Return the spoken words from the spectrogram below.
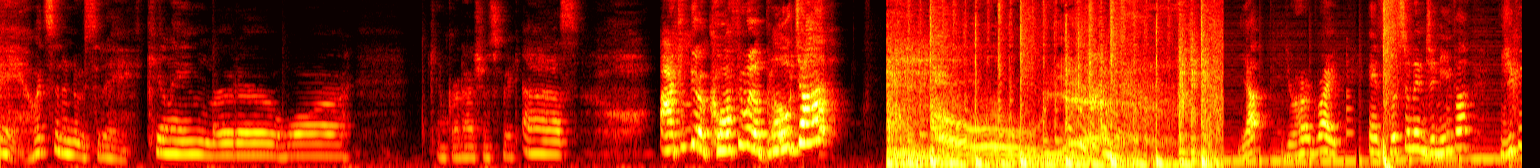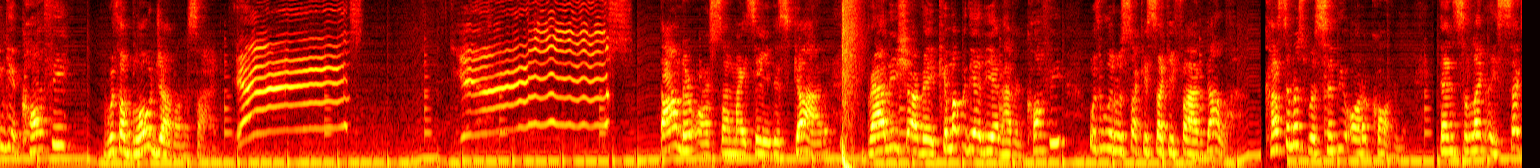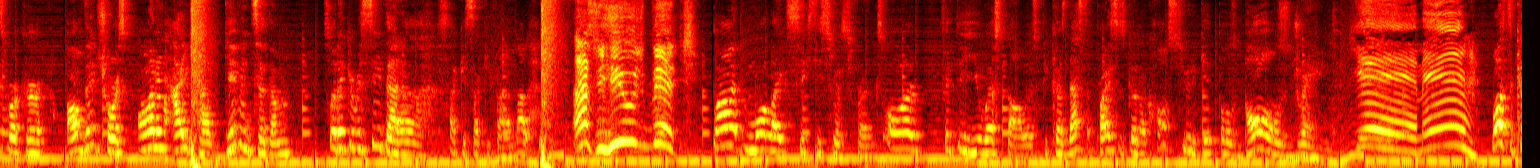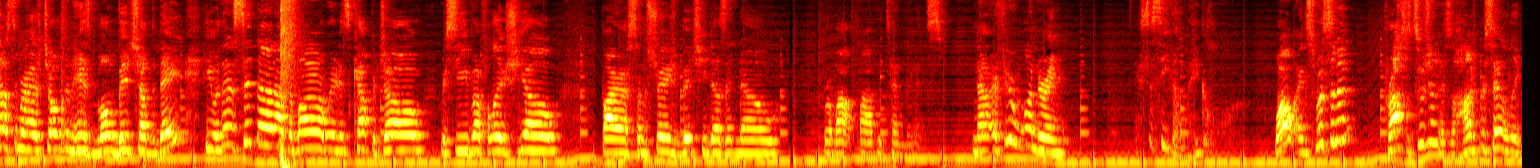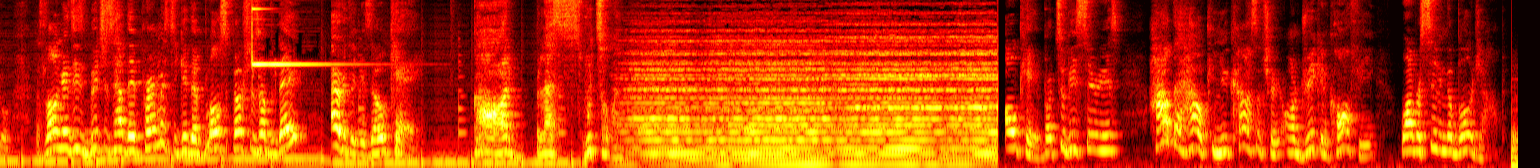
Okay, what's in the news today? Killing, murder, war, Kim Kardashian's fake ass. I can get a coffee with a blowjob? Yep, you heard right. In Switzerland, Geneva, you can get coffee with a blowjob on the side. Yes! Yes! Founder, or some might say this god, Bradley Charvet came up with the idea of having coffee with a little sucky sucky $5. Customers would simply order coffee, then select a sex worker of their choice on an iPad given to them so they can receive that uh, sucky sucky $5. That's a huge bitch! But more like 60 Swiss francs or 50 US dollars because that's the price it's gonna cost you to get those balls drained. Yeah, man! Once the customer has chosen his blow bitch of the day, he will then sit down at the bar with his cup of joe, receive a fellatio by some strange bitch he doesn't know for about 5 to 10 minutes. Now, if you're wondering, is this even legal? Well, in Switzerland, prostitution is 100% legal. As long as these bitches have their permits to get their blow specials of the day, everything is okay. God bless Switzerland. Okay, but to be serious, how the hell can you concentrate on drinking coffee while receiving a blowjob?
